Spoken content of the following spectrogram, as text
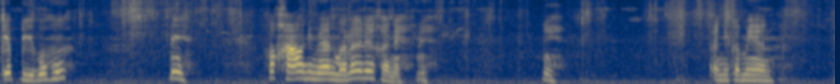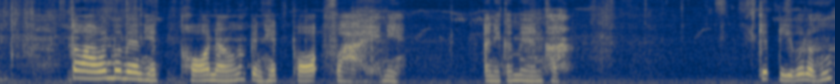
เก็บดีบ่ฮะนี่ขาวๆนี่แมนเหมือนเลยเด้ค่ะนี่นี่นี่อันนี้ก็แมนต่ว่ามันบ่แมนเห็ดเพาะหนังมันเป็นเห็ดเพาะฝ่ายนี่ อันนี้ก็แมนค่ะ เก็บดีบ่เหรอฮะ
